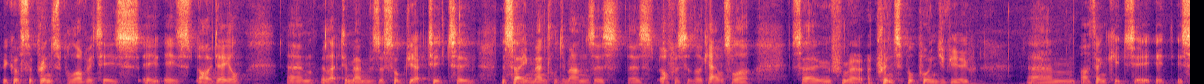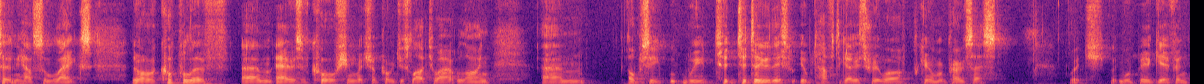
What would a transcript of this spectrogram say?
because the principle of it is, is ideal. Um, elected members are subjected to the same mental demands as, as officers of the council are. So from a, a principal point of view, um, I think it's, it, it certainly has some legs. There are a couple of um, areas of caution which I'd probably just like to outline. Um, obviously, we to, to do this, it would have to go through our procurement process, which would be a given.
